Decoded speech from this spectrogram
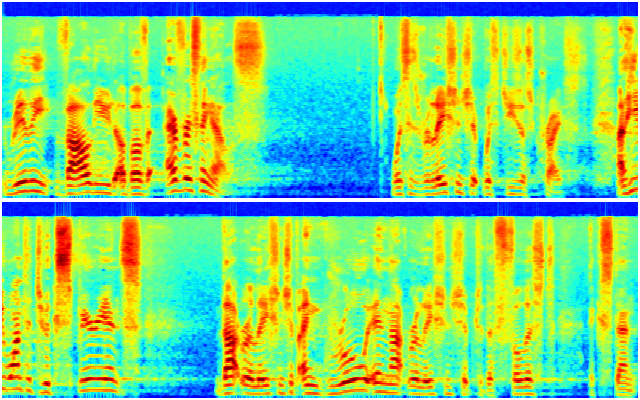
really valued above everything else was his relationship with Jesus Christ. And he wanted to experience that relationship and grow in that relationship to the fullest extent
